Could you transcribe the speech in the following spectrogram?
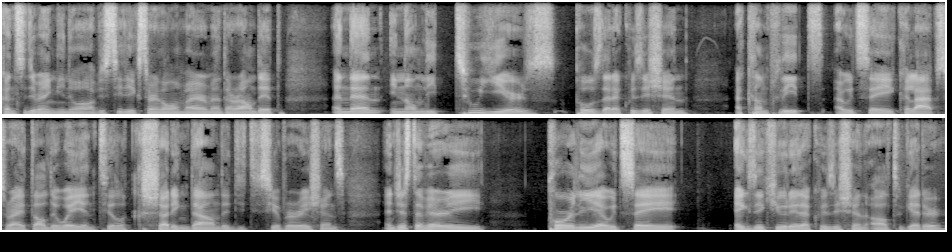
considering you know obviously the external environment around it. And then in only two years post that acquisition a complete i would say collapse right all the way until shutting down the dtc operations. And just a very poorly i would say executed acquisition altogether.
